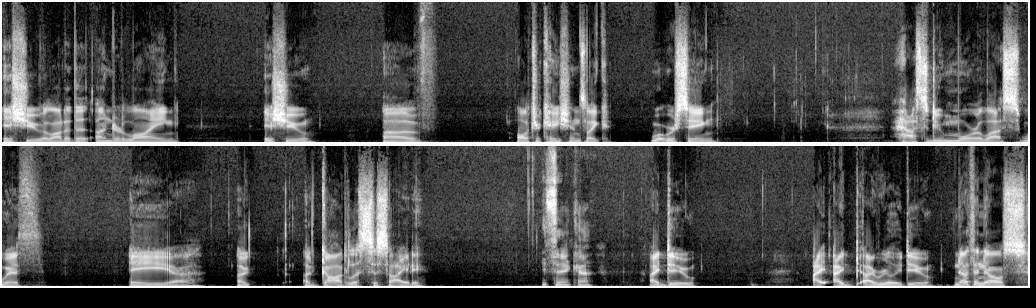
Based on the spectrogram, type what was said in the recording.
issue, a lot of the underlying issue of altercations, like what we're seeing, has to do more or less with a uh, a, a godless society. You think, huh? I do. I, I, I really do. Nothing else.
